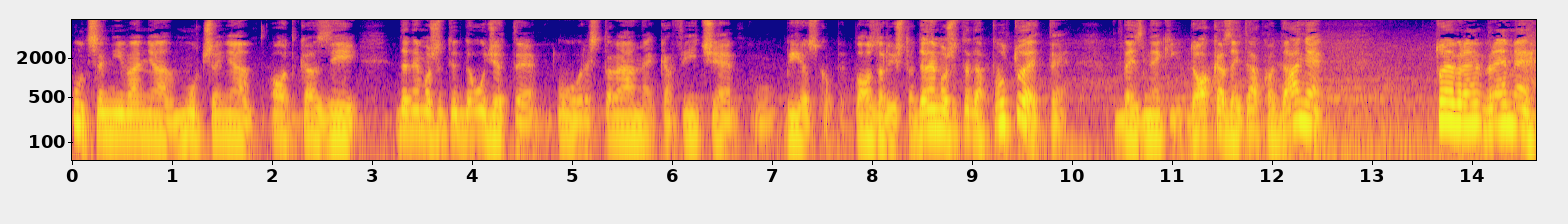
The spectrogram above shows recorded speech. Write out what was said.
ucenjivanja, mučenja, otkazi, da ne možete da uđete u restorane, kafiće, u bioskope, pozorišta, da ne možete da putujete bez nekih dokaza i tako dalje. To je vreme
